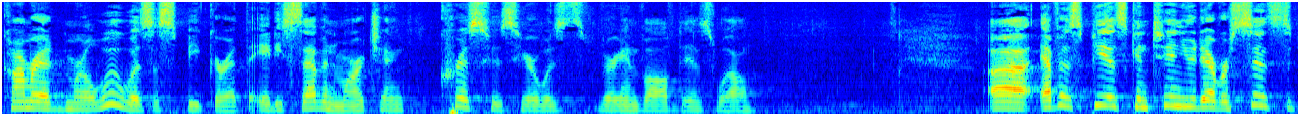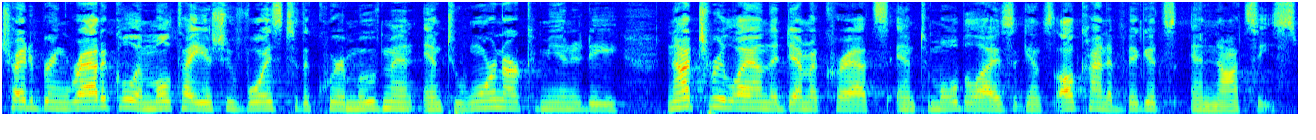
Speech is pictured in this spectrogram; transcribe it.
Comrade Merle Woo was a speaker at the 87 march, and Chris, who's here, was very involved as well. Uh, FSP has continued ever since to try to bring radical and multi issue voice to the queer movement and to warn our community not to rely on the Democrats and to mobilize against all kind of bigots and Nazis.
